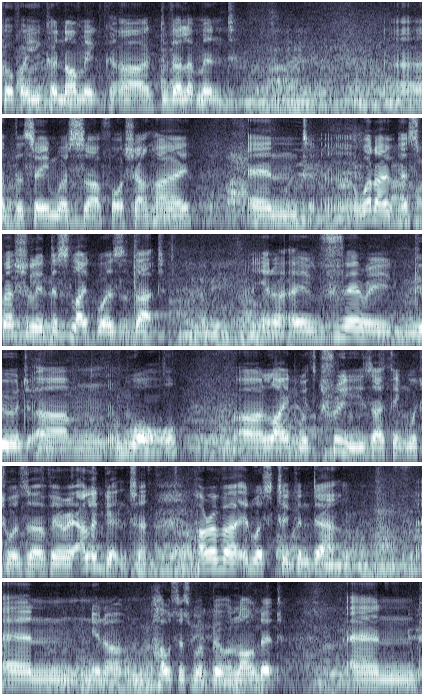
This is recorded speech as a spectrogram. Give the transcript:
go for economic uh, development. Uh, the same was uh, for Shanghai. And uh, what I especially disliked was that, you know, a very good um, wall uh, lined with trees, I think, which was uh, very elegant. However, it was taken down, and you know, houses were built along it, and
